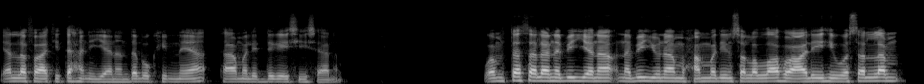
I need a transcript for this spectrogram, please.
يلا فاتي تهنيانا دبك هنيا تامل الدقي سيسانا. وامتثل نبينا نبينا محمد صلى الله عليه وسلم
